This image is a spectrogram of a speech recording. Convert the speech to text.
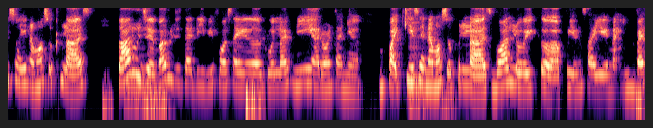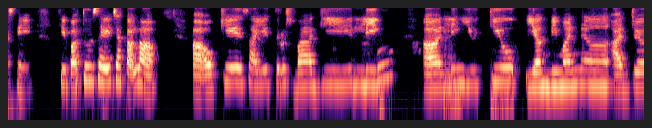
saya nak masuk kelas. Baru Hmm. je, baru je tadi before saya go live ni ada orang tanya 4K Hmm. saya nak masuk kelas. Baloi ke apa yang saya nak invest ni? Okay, lepas tu saya cakap lah. Uh, okay, saya terus bagi link uh, Hmm. link YouTube yang di mana ada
